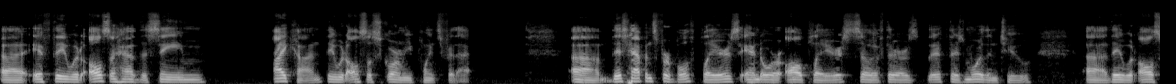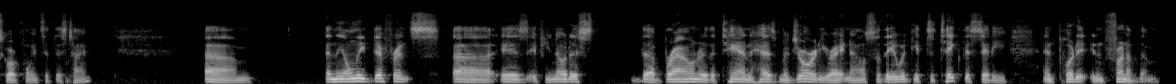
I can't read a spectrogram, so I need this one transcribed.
Uh, if they would also have the same icon, they would also score me points for that. Um, this happens for both players and or all players. So if there's if there's more than two, uh, they would all score points at this time. Um, and the only difference uh, is if you notice the brown or the tan has majority right now, so they would get to take the city and put it in front of them.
